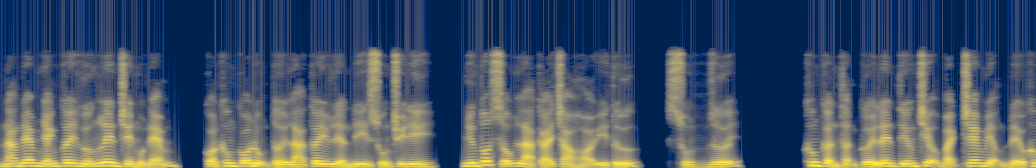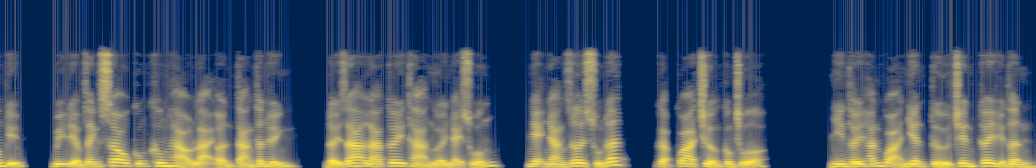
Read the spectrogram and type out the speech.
Nàng đem nhánh cây hướng lên trên một ném, còn không có đụng tới lá cây liền đi xuống truy đi, nhưng tốt xấu là cái chào hỏi ý tứ, xuống dưới. Không cẩn thận cười lên tiếng triệu bạch che miệng đều không kịp, bị điểm danh sau cũng không hảo lại ẩn tàng thân hình, đẩy ra lá cây thả người nhảy xuống, nhẹ nhàng rơi xuống đất, gặp qua trưởng công chúa. Nhìn thấy hắn quả nhiên từ trên cây hiện thân,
